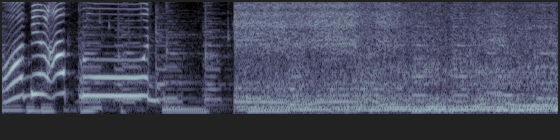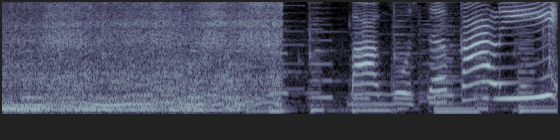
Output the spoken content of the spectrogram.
mobil off-road. Bagus sekali.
